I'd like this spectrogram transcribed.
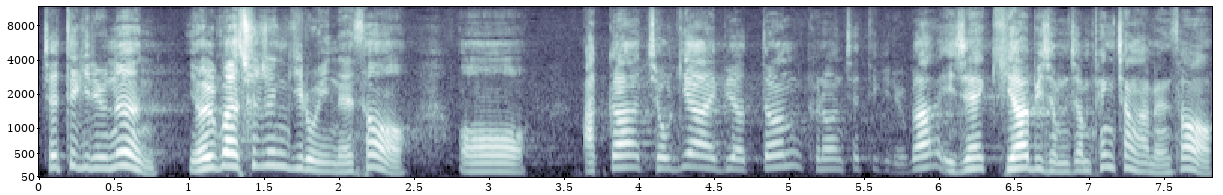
제트 기류는 열과 수증기로 인해서 어, 아까 저기압이었던 그런 제트 기류가 이제 기압이 점점 팽창하면서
